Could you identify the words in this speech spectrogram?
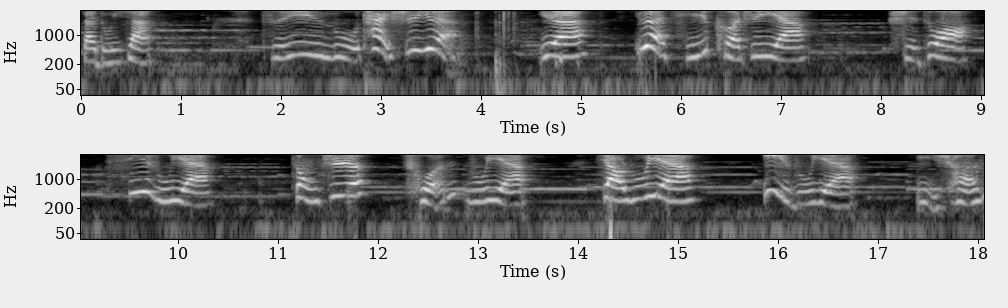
再读一下。子欲鲁太师乐，曰：“乐其可知也。始作西如也，纵之存如也，矫如也，亦如也，以成。”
